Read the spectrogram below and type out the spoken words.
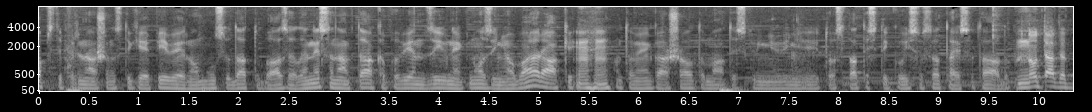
apstiprināšanas, tikai pievieno mūsu datu bāzē. Lai nesanāk tā, ka pa vienu dzīvnieku noziņo vairāki, uh mhm. -huh. un tam vienkārši automātiski viņi, viņi to statistiku visu sataisa tādu. Nu, tātad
